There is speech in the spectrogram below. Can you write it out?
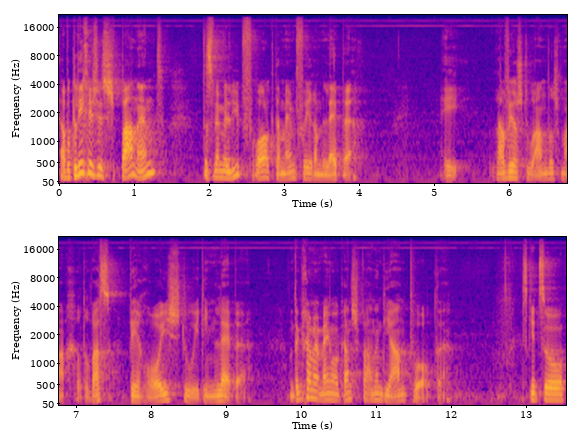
Aber gleich ist es spannend, dass wenn man Leute fragt am Ende von ihrem Leben, hey, was wirst du anders machen oder was bereust du in deinem Leben? Und dann kommen manchmal ganz spannende Antworten. Es gibt so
